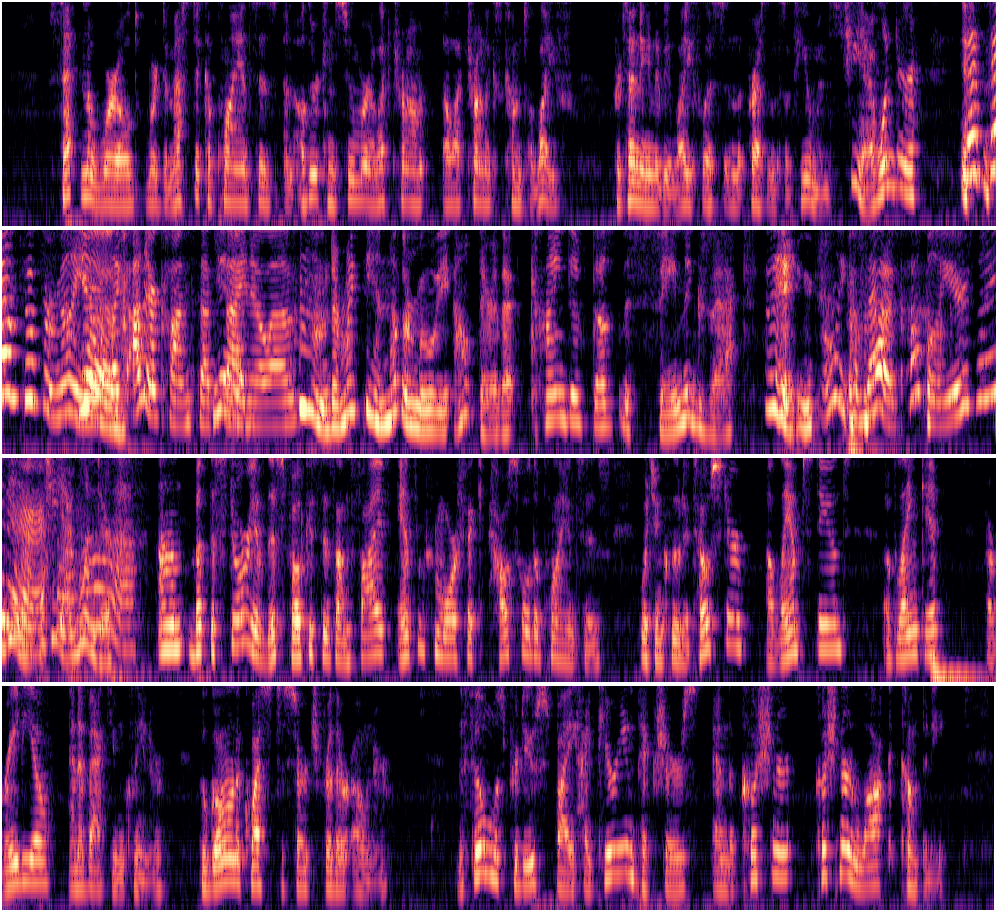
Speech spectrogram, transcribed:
Set in a world where domestic appliances and other consumer electron- electronics come to life, pretending to be lifeless in the presence of humans. Gee, I wonder if That sounds so familiar. Yeah. Like other concepts Yeah. I know of. hmm, there might be another movie out there that kind of does the same exact thing. Only comes out a couple years later. Yeah, gee, I wonder. Um, but the story of this focuses on five anthropomorphic household appliances, which include a toaster, a lampstand, a blanket, a radio, and a vacuum cleaner, who go on a quest to search for their owner. The film was produced by Hyperion Pictures and the Kushner Kushner Locke Company.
